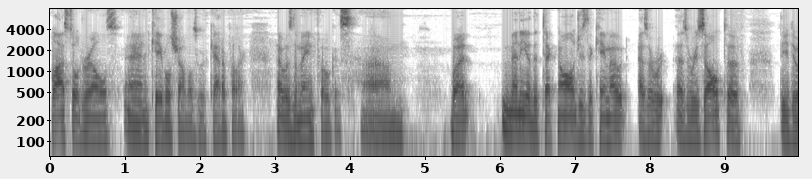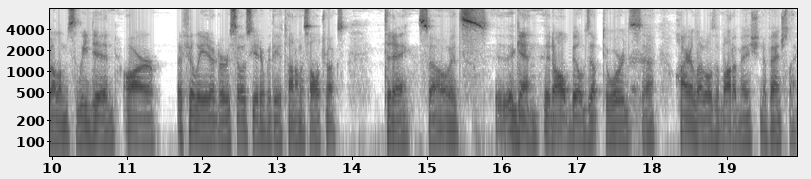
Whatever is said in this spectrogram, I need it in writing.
blast hole drills and cable shovels with Caterpillar. That was the main focus. Um, but many of the technologies that came out as a, as a result of the developments we did are affiliated or associated with the autonomous haul trucks today. So it's, again, it all builds up towards uh, higher levels of automation eventually.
